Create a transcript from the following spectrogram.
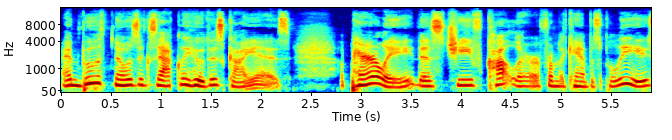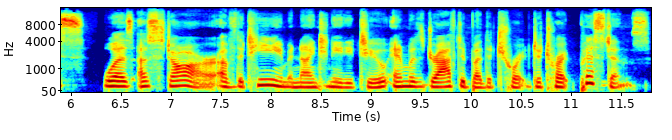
and Booth knows exactly who this guy is. Apparently, this Chief Cutler from the campus police was a star of the team in 1982 and was drafted by the Detroit, Detroit Pistons.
